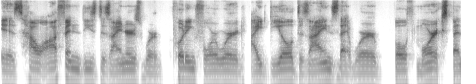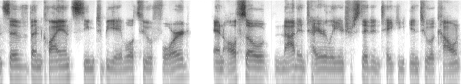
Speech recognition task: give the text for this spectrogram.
is how often these designers were putting forward ideal designs that were both more expensive than clients seem to be able to afford and also not entirely interested in taking into account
